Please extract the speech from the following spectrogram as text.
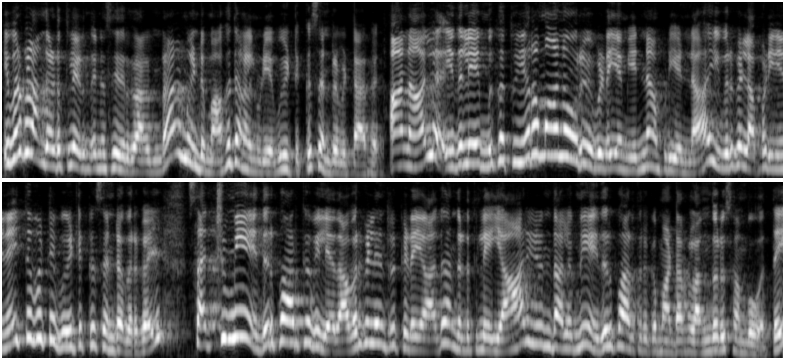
இவர்கள் அந்த இடத்துல இருந்து என்ன செய்திருக்கிறார்கள் என்றால் மீண்டுமாக தங்களுடைய வீட்டுக்கு சென்று விட்டார்கள். ஆனால் இதிலே மிக துயரமான ஒரு விடயம் என்ன அப்படின்னா இவர்கள் அப்படி நினைத்துவிட்டு வீட்டுக்கு சென்றவர்கள் சற்றுமே எதிர்பார்க்கவில்லை. அது அவர்கள் என்று கிடையாது. அந்த இடத்துல யார் இருந்தாலுமே எதிர்பார்த்திருக்க மாட்டார்கள். அந்த ஒரு சம்பவத்தை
